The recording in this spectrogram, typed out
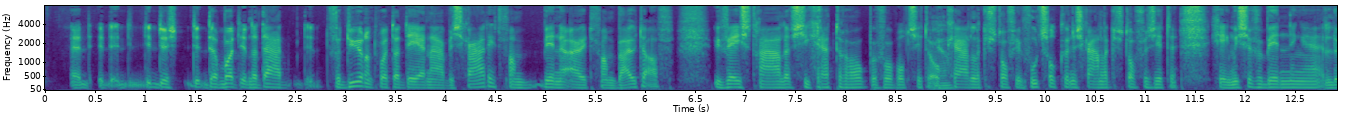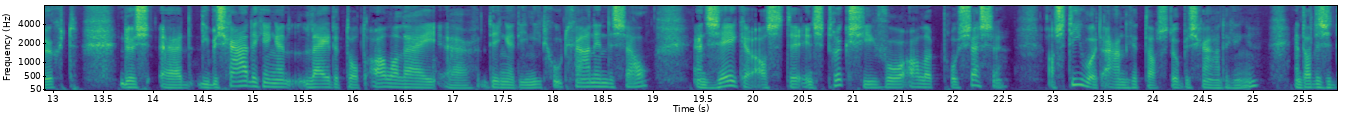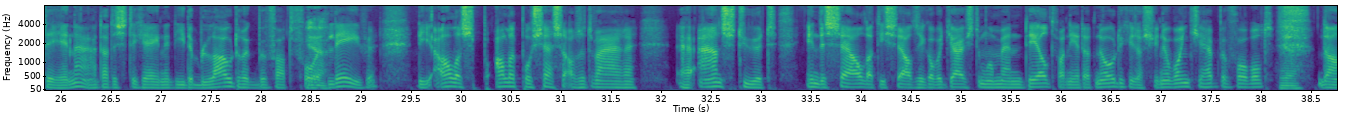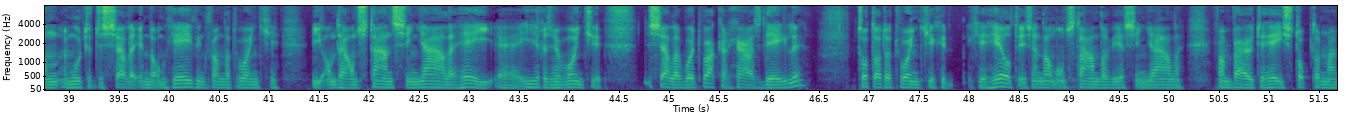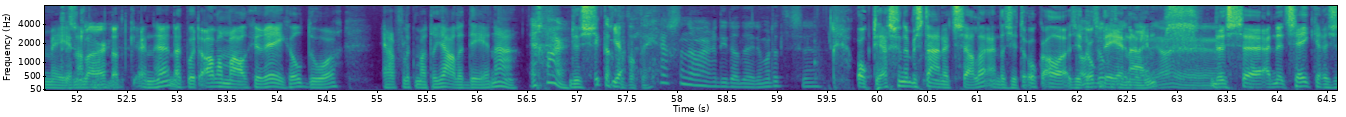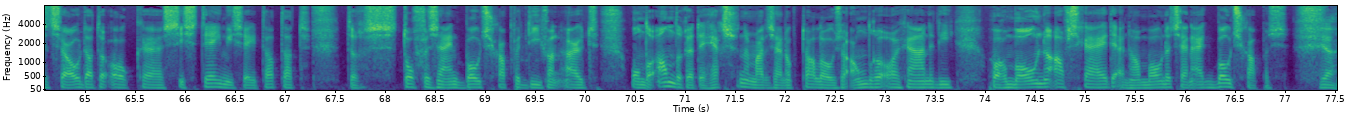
dus er wordt inderdaad, voortdurend wordt dat DNA beschadigd... van binnenuit, van buitenaf. UV-stralen, sigarettenrook bijvoorbeeld... zitten ook schadelijke stoffen in voedsel, kunnen schadelijke stoffen zitten. Chemische verbindingen, lucht. Dus uh, die beschadigingen leiden tot allerlei uh, dingen die niet goed gaan in de cel. En zeker als de instructie voor alle processen... als die wordt aangetast door beschadigingen... en dat is het DNA, dat is degene die de blauwdruk bevat voor het leven... die alles alle processen als het ware uh, aanstuurt in de cel. Dat die cel zich op het juiste moment deelt wanneer dat nodig is. Als je een wondje hebt bijvoorbeeld, dan moeten de cellen in de omgeving van dat wondje, die, daar ontstaan signalen. hey, uh, hier is een wondje, de cellen wordt wakker, ga eens delen. Totdat het wondje geheeld is en dan ontstaan er weer signalen van buiten. hey, stop er maar mee. En, dan, dat, en hè, dat wordt allemaal geregeld door erfelijk materialen, DNA. Echt waar? Dus, ik dacht dat dat de hersenen waren die dat deden, maar dat is... Uh... Ook de hersenen bestaan uit cellen en daar zit ook, al, er zit oh, ook, DNA in. Ja, ja, ja. Dus, uh, en het, zeker is het zo dat er ook uh, systemisch heet dat, dat er stoffen zijn, boodschappen die vanuit onder andere de hersenen, maar er zijn ook talloze andere organen die hormonen afscheiden. En hormonen dat zijn eigenlijk boodschappers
